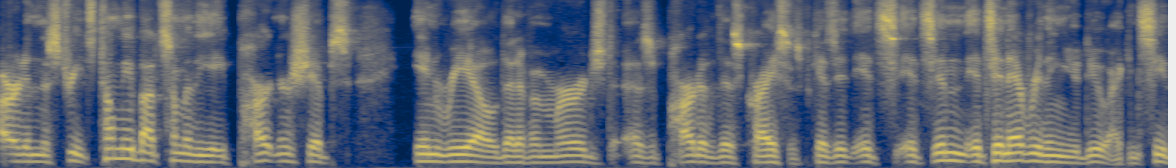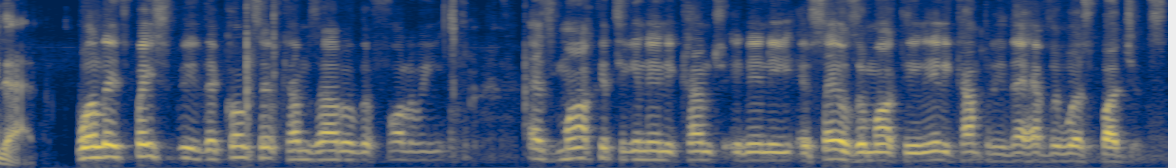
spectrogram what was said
art in the streets. Tell me about some of the partnerships in Rio that have emerged as a part of this crisis, because it, it's it's in it's in everything you do. I can see that. Well, it's basically the concept comes out of the following: as marketing in any country, in any sales or marketing in any company, they have the worst budgets,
